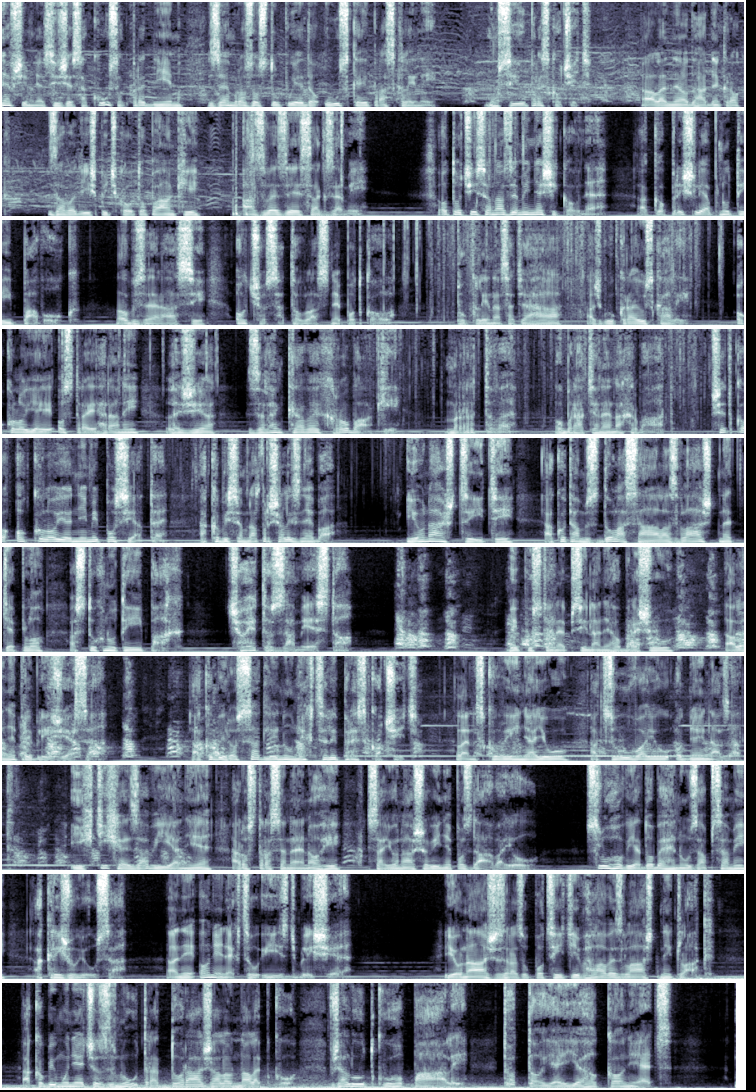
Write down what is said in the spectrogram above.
Nevšimne si, že sa kúsok pred ním zem rozostupuje do úzkej praskliny. Musí ju preskočiť. Ale neodhadne krok, zavadí špičkou topánky a zvezie sa k zemi. Otočí sa na zemi nešikovne, ako prišliapnutý pavúk. Obzerá si, o čo sa to vlastne podkol. Puklina sa ťahá až ku kraju skaly. Okolo jej ostrej hrany ležia zelenkavé chrobáky, mŕtve, obrátené na chrbát. Všetko okolo je nimi posiate, ako by som napršali z neba. Jonáš cíti, ako tam z dola sála zvláštne teplo a stuchnutý pach. Čo je to za miesto? Vypustené psy na neho brešú, ale nepriblížia sa. Ako by rozsadlinu nechceli preskočiť, len skuvíňajú a cúvajú od nej nazad. Ich tiché zavíjanie a roztrasené nohy sa Jonášovi nepozdávajú. Sluhovia dobehnú za psami a kryžujú sa. Ani oni nechcú ísť bližšie. Jonáš zrazu pocíti v hlave zvláštny tlak. Ako by mu niečo zvnútra dorážalo na lepku. V žalúdku ho páli. Toto je jeho koniec.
